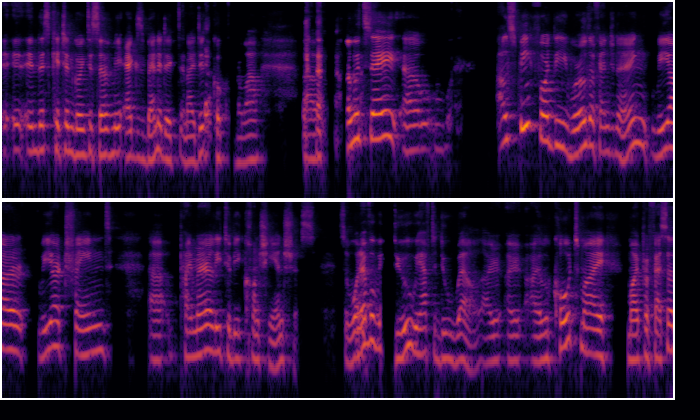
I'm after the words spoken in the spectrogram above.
in this kitchen going to serve me eggs benedict? And i did yeah. cook for a while. Uh, i would say uh, I'll speak for the world of engineering. We are we are trained uh, primarily to be conscientious. So whatever we do, we have to do well. I I, I will quote my my professor,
